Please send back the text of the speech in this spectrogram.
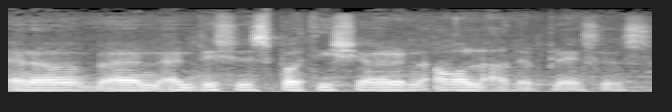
you know, and, and this is Potishar and all other places.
